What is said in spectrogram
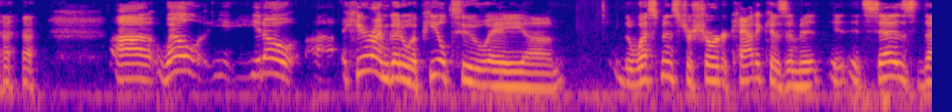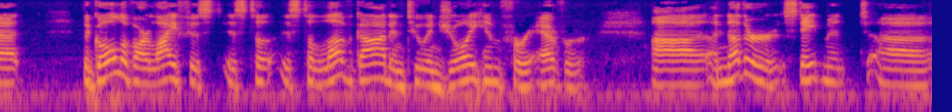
uh, well, you know, uh, here I'm going to appeal to a um, the Westminster Shorter Catechism. It, it, it says that the goal of our life is is to is to love God and to enjoy Him forever. Uh, another statement uh,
